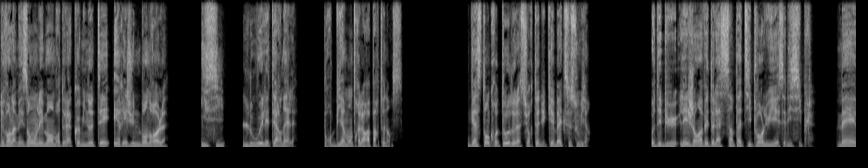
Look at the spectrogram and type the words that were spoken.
Devant la maison, les membres de la communauté érigent une banderole. Ici, louer l'Éternel, pour bien montrer leur appartenance. Gaston Croteau de la Sûreté du Québec se souvient. Au début, les gens avaient de la sympathie pour lui et ses disciples, mais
